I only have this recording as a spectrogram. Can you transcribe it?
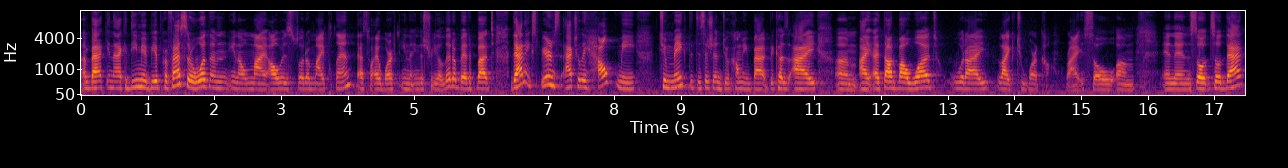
uh, back in academia, be a professor wasn't, you know, my always sort of my plan. That's why I worked in the industry a little bit. But that experience actually helped me to make the decision to coming back because I, um, I, I thought about what would I like to work on right? So, um, and then so so that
